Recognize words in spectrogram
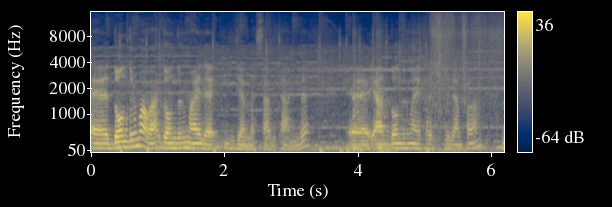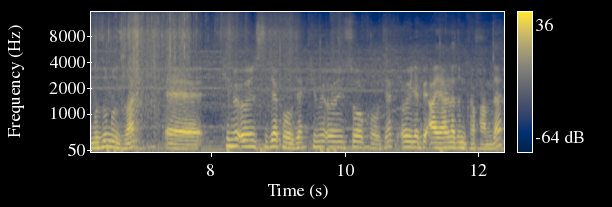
Ee, dondurma var. Dondurmayla yiyeceğim mesela bir tane de. Ee, yani dondurmaya karıştıracağım falan. Muzumuz var. Ee, kimi öğün sıcak olacak, kimi öğün soğuk olacak. Öyle bir ayarladım kafamda.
